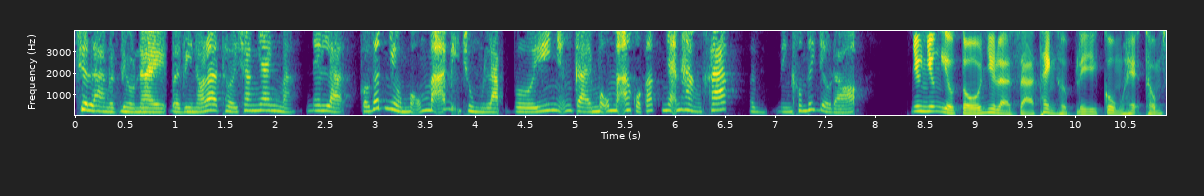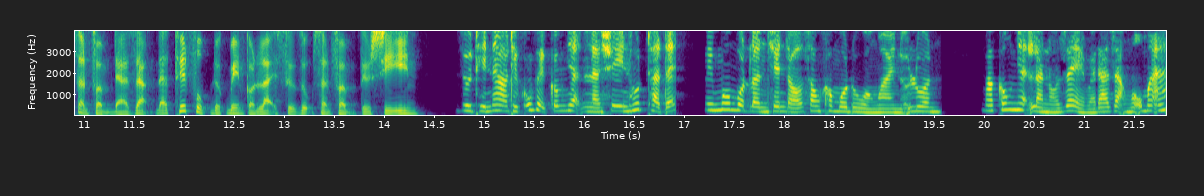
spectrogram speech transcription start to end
chưa làm được điều này bởi vì nó là thời trang nhanh mà nên là có rất nhiều mẫu mã bị trùng lặp với những cái mẫu mã của các nhãn hàng khác và mình không thích điều đó nhưng những yếu tố như là giá thành hợp lý cùng hệ thống sản phẩm đa dạng đã thuyết phục được bên còn lại sử dụng sản phẩm từ Shein. Dù thế nào thì cũng phải công nhận là Shein hút thật đấy. Mình mua một lần trên đó xong không mua đồ ở ngoài nữa luôn. Mà công nhận là nó rẻ và đa dạng mẫu mã.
